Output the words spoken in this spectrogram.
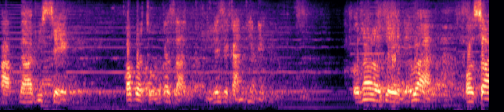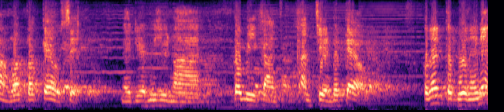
ปราบดาพิเศษพระประถมกษัตริย์ในรัชกาลที่หนึ่งเพราะนั้นเราจะเห็นได้ว่าพอสร้างวัดพระแก้วเสร็จ ในเดือนมิถุนาก็มีการอัญเชิญพระแก้ว เพราะนั้นกระบวนการนี้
